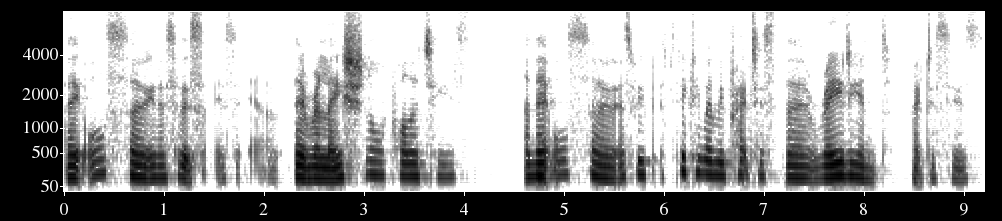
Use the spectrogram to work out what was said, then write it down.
they also, you know, so it's, it's uh, they're relational qualities, and they're also, as we particularly when we practice the radiant practices,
